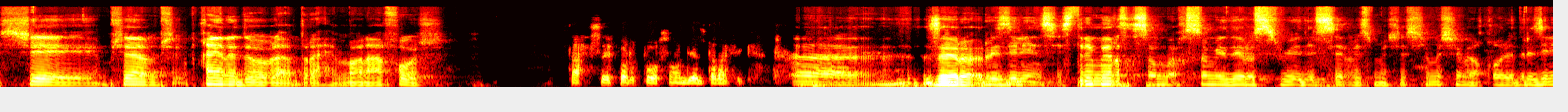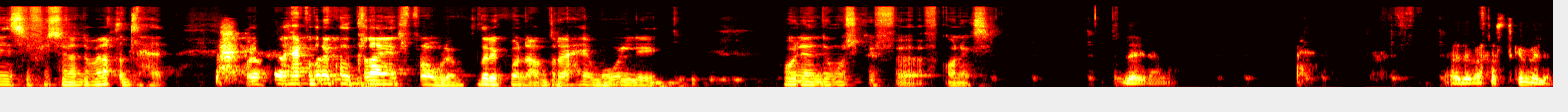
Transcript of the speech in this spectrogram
شي مشى مشى بقينا دابا عبد الرحيم ما غنعرفوش. طاح 0% ديال الترافيك. آه زيرو ريزيلينسي. ستريمير خصهم خصهم يديروا السويه ديال السيرفيس ماشي هادشي ماشي معقول هاد ريزيلينسي فيشن عندهم على قد الحال. ولكن يقدر يكون كلاينت بروبليم يقدر يكون عبد الرحيم هو اللي هو اللي عنده مشكل في, في كونيكسيون لا لا دابا خاص تكمل.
